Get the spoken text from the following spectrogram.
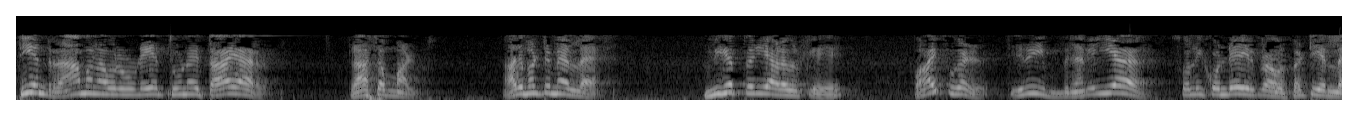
டி என் ராமன் அவர்களுடைய துணை தாயார் ராசம்மாள். அது மட்டுமே அல்ல மிகப்பெரிய அளவிற்கு வாய்ப்புகள் இது நிறைய சொல்லிக்கொண்டே இருக்கிறோம். அவர் பட்டியல்ல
